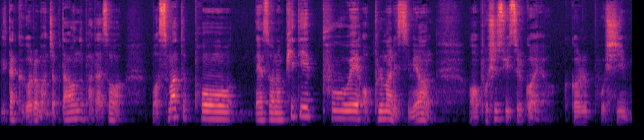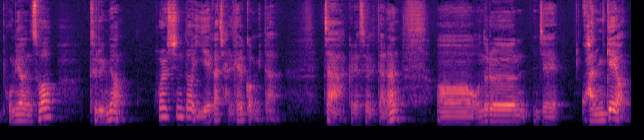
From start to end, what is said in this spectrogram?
일단 그거를 먼저 다운을 받아서 뭐 스마트폰에서는 PDF의 어플만 있으면 어, 보실 수 있을 거예요. 그거를 보시 보면서 들으면 훨씬 더 이해가 잘 될 겁니다. 자, 그래서 일단은 어, 오늘은 이제 관계연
